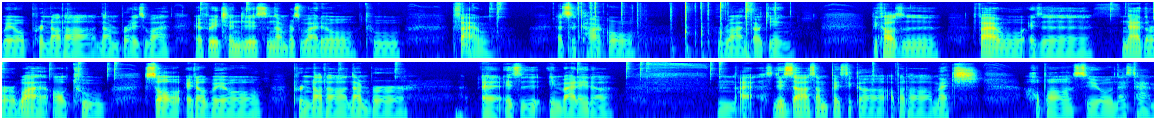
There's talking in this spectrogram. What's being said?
will print out a number is 1. If we change this number's value to 5, let's cargo run again. Because 5 is neither 1 or 2, so it will print a number uh, is invalid. Mm, I, these are some basic uh, about a match. Hope uh, see you next time.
